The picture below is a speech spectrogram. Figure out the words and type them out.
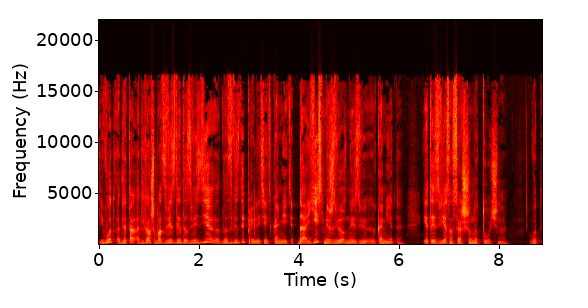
И вот для того, для того, чтобы от звезды до звезды, до звезды прилететь к комете, да, есть межзвездные звезды, кометы. Это известно совершенно точно. Вот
